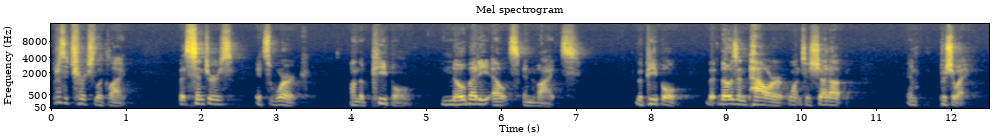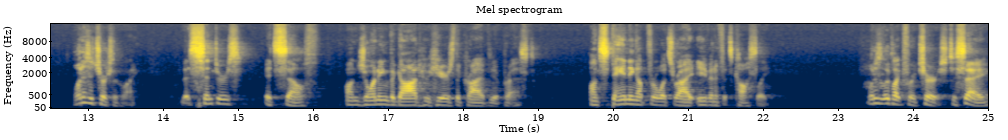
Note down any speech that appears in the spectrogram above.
What does a church look like that centers its work on the people nobody else invites? The people that those in power want to shut up and push away. What does a church look like that centers itself on joining the God who hears the cry of the oppressed, on standing up for what's right, even if it's costly? What does it look like for a church to say,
